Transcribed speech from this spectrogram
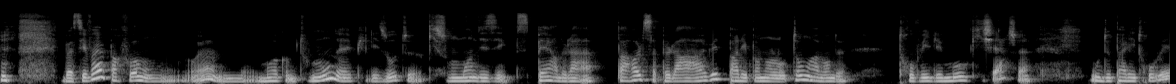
bah c'est vrai, parfois, on, voilà, moi comme tout le monde, et puis les autres qui sont moins des experts de la parole, ça peut leur arriver de parler pendant longtemps avant de trouver les mots qu'ils cherchent ou de pas les trouver.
